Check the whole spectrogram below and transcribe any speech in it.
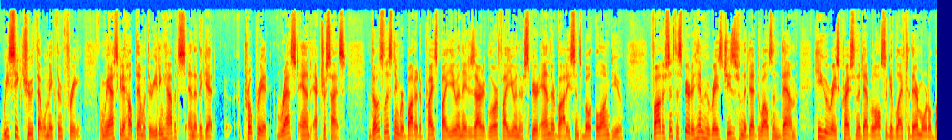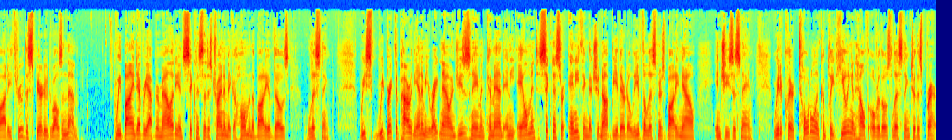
We seek truth that will make them free, and we ask you to help them with their eating habits and that they get appropriate rest and exercise. Those listening were bought at a price by you, and they desire to glorify you in their spirit and their body, since both belong to you. Father, since the Spirit of Him who raised Jesus from the dead dwells in them, He who raised Christ from the dead will also give life to their mortal body through the Spirit who dwells in them. We bind every abnormality and sickness that is trying to make a home in the body of those listening. We, we break the power of the enemy right now in Jesus' name and command any ailment, sickness, or anything that should not be there to leave the listener's body now in Jesus' name. We declare total and complete healing and health over those listening to this prayer.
